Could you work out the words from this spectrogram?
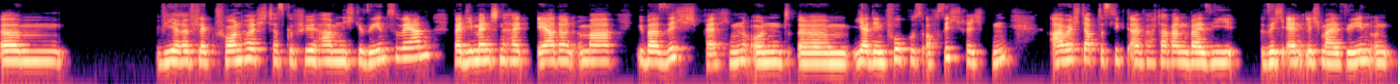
ähm, wir Reflektoren häufig das Gefühl haben, nicht gesehen zu werden, weil die Menschen halt eher dann immer über sich sprechen und ähm, ja den Fokus auf sich richten. Aber ich glaube, das liegt einfach daran, weil sie sich endlich mal sehen und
